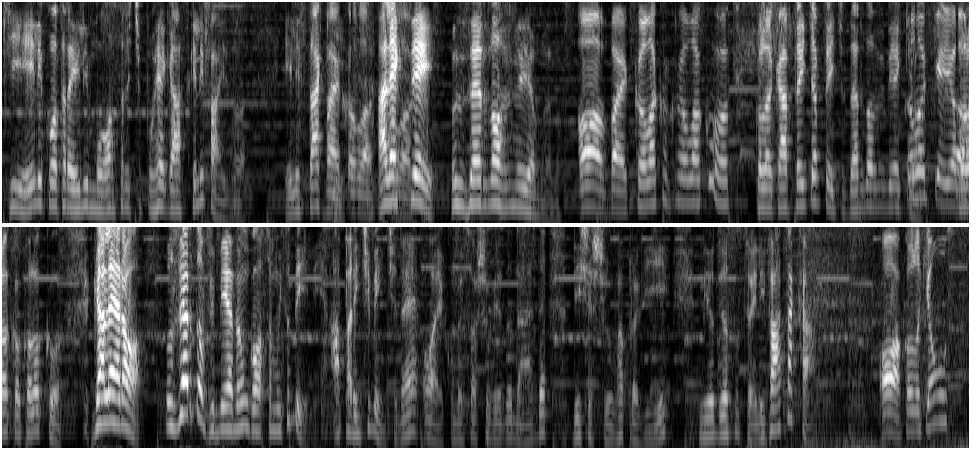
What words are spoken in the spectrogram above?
Que ele contra ele mostra, tipo, o regaço que ele faz, ó. Ele está aqui. Vai, coloca, Alexei, o 096, mano. Ó, vai, coloca, coloca o outro. Colocar frente a frente, o 096 aqui, Coloquei, ó. Colocou, colocou. Galera, ó, o 096 não gosta muito dele, aparentemente, né? Olha, começou a chover do nada, deixa a chuva pra vir. Meu Deus do céu, ele vai atacar. Ó, coloquei uns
